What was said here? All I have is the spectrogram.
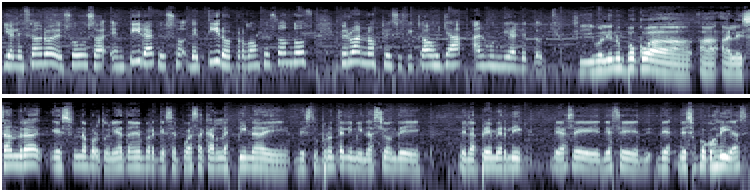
y Alessandro de Sousa en tira, que son, de tiro, perdón, que son dos peruanos clasificados ya al Mundial de Tokio. Sí, y volviendo un poco a, Alessandra, es una oportunidad también para que se pueda sacar la espina de, su pronta eliminación de, de la Premier League de hace, de, hace, de, pocos días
